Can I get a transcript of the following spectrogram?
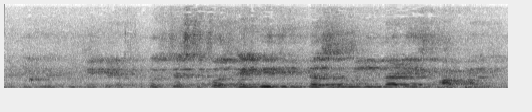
material to make it up? Because just because engaging doesn't mean that he's happy.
